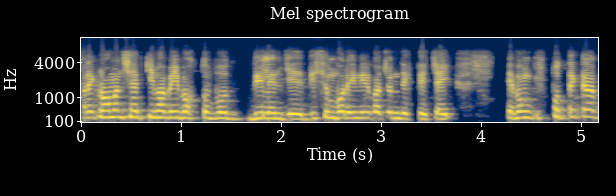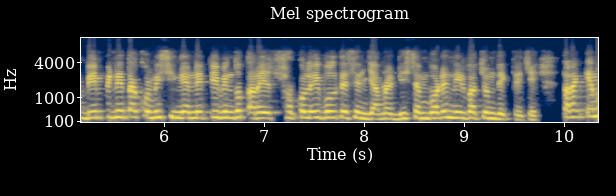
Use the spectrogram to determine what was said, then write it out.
তারেক রহমান সাহেব কীভাবে এই বক্তব্য দিলেন যে ডিসেম্বরে নির্বাচন দেখতে চাই। এবং প্রত্যেকটা বিএনপি নেতা, কর্মী সিনিয়র নেতৃবৃন্দ, তারা সকলেই বলতেছেন যে আমরা ডিসেম্বরে নির্বাচন দেখতে চাই। তারা কেন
